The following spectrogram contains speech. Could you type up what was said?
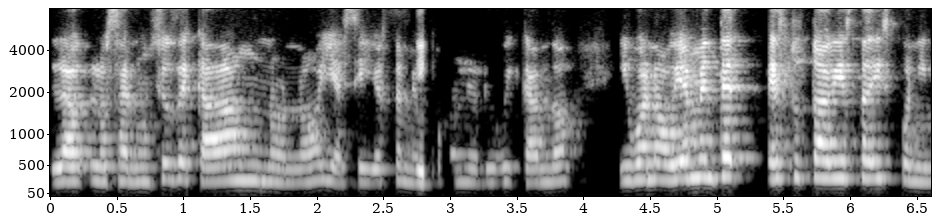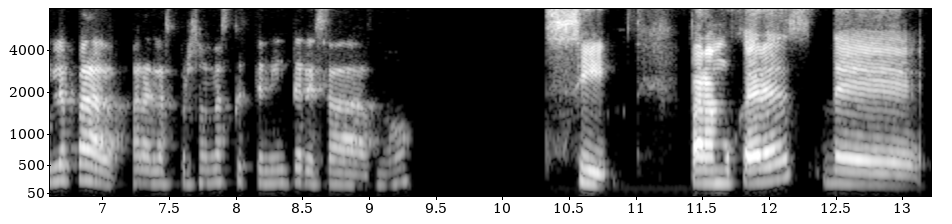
los anuncios de cada uno, ¿no? Y así ellos también pueden ir ubicando. Y bueno, obviamente esto todavía está disponible para, para las personas que estén interesadas, ¿no? Sí, para mujeres de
